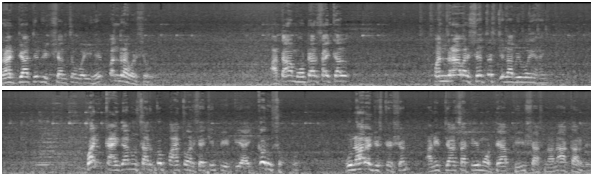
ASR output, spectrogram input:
राज्यातील रिक्षांचं वय हे पंधरा वर्ष होईल. आता मोटारसायकल पंधरा वर्षाचंच तिला बी वय आहे. पण कायद्यानुसार तो पाच वर्षाची पी टी आय करू शकतो. पुन्हा रजिस्ट्रेशन आणि त्यासाठी मोठ्या फी शासनानं आकारले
